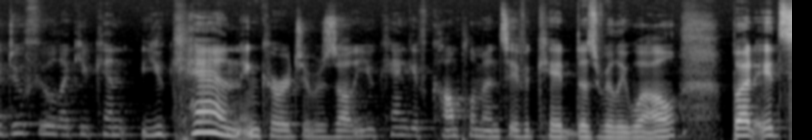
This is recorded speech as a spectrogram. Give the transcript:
i do feel like you can you can encourage a result you can give compliments if a kid does really well but it's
